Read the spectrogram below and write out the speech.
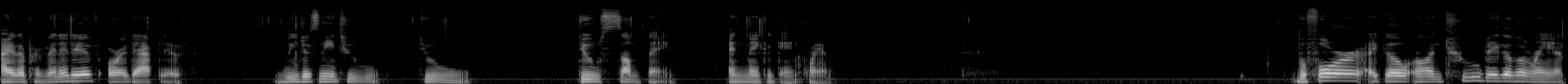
either preventative or adaptive. We just need to to do something and make a game plan. Before I go on too big of a rant,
